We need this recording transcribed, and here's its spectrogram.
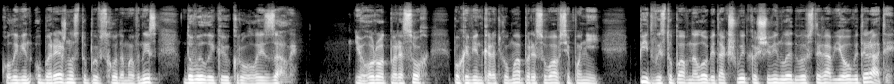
коли він обережно ступив сходами вниз до великої круглої зали. Його рот пересох, поки він крадькома пересувався по ній. Піт виступав на лобі так швидко, що він ледве встигав його витирати,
